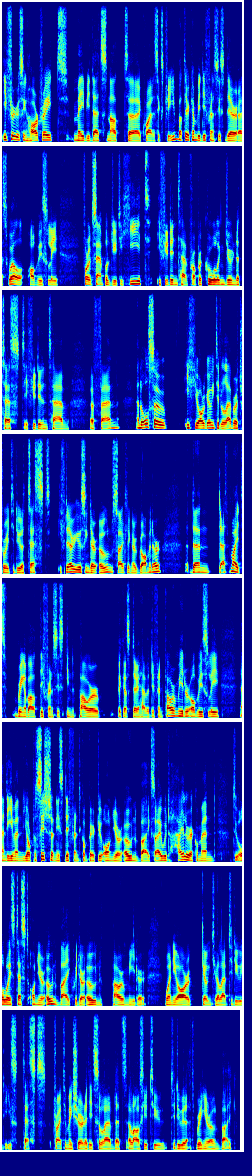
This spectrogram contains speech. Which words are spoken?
If you're using heart rate, maybe that's not uh, quite as extreme, but there can be differences there as well. Obviously, for example, due to heat, if you didn't have proper cooling during the test, if you didn't have a fan, and also if you are going to the laboratory to do a test, if they're using their own cycling ergometer, then that might bring about differences in power because they have a different power meter, obviously, and even your position is different compared to on your own bike. So I would highly recommend to always test on your own bike with your own power meter when you are going to a lab to do these tests. Try to make sure that it's a lab that allows you to to do that. Bring your own bike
